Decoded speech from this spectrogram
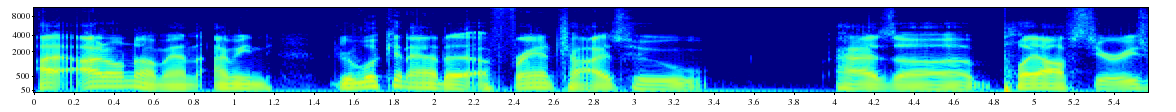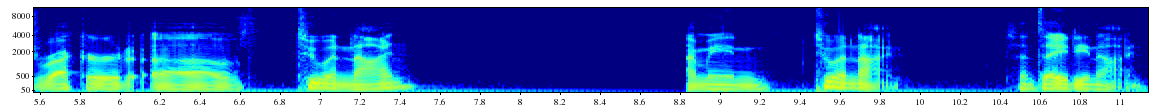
I I don't know, man. I mean, you're looking at a, a franchise who has a playoff series record of two and nine. I mean, two and nine since 89.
